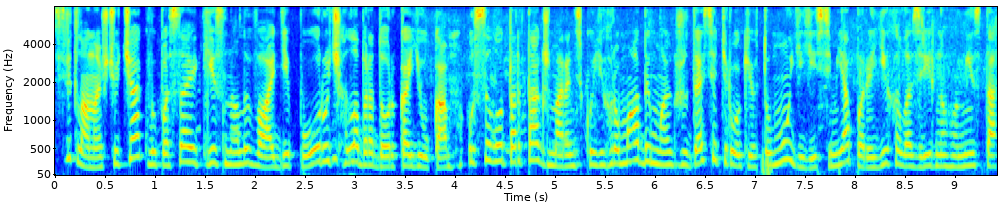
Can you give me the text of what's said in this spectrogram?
Світлана Щучак випасає кіз на Леваді, поруч лабрадорка Юка. У село Тартак Жмеринської громади майже 10 років тому її сім'я переїхала з рідного міста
